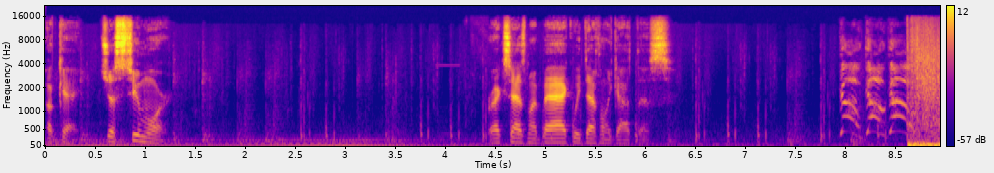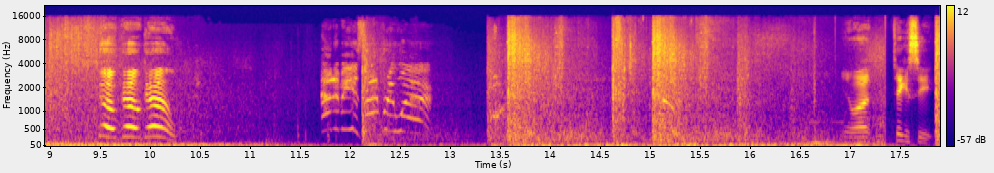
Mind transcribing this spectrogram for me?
Okay, just two more. Wrex has my back. We definitely got this. Go, go, go. Go, go, go! Enemies everywhere. You know what? Take a seat. Go,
